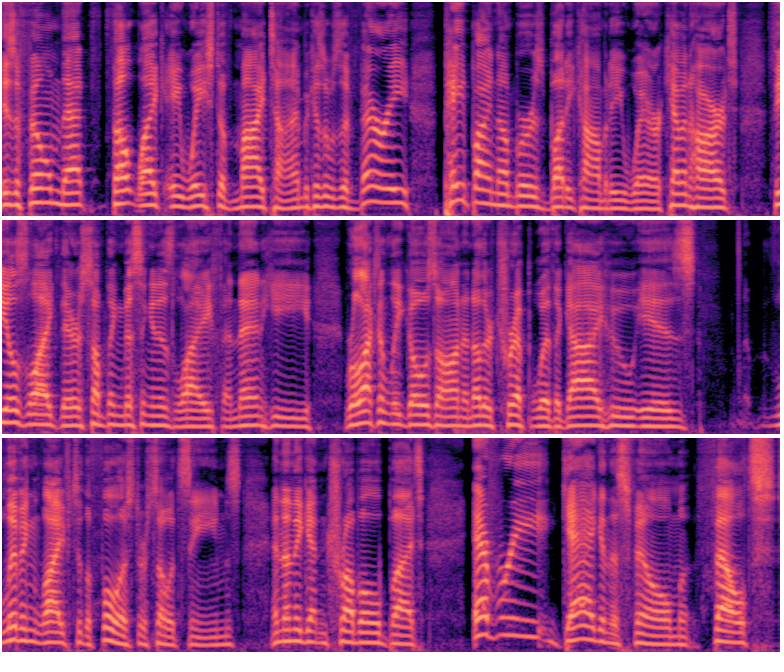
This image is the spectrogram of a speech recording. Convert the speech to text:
is a film that felt like a waste of my time because it was a very paint by numbers buddy comedy where Kevin Hart feels like there's something missing in his life and then he reluctantly goes on another trip with a guy who is living life to the fullest, or so it seems. And then they get in trouble. But every gag in this film felt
